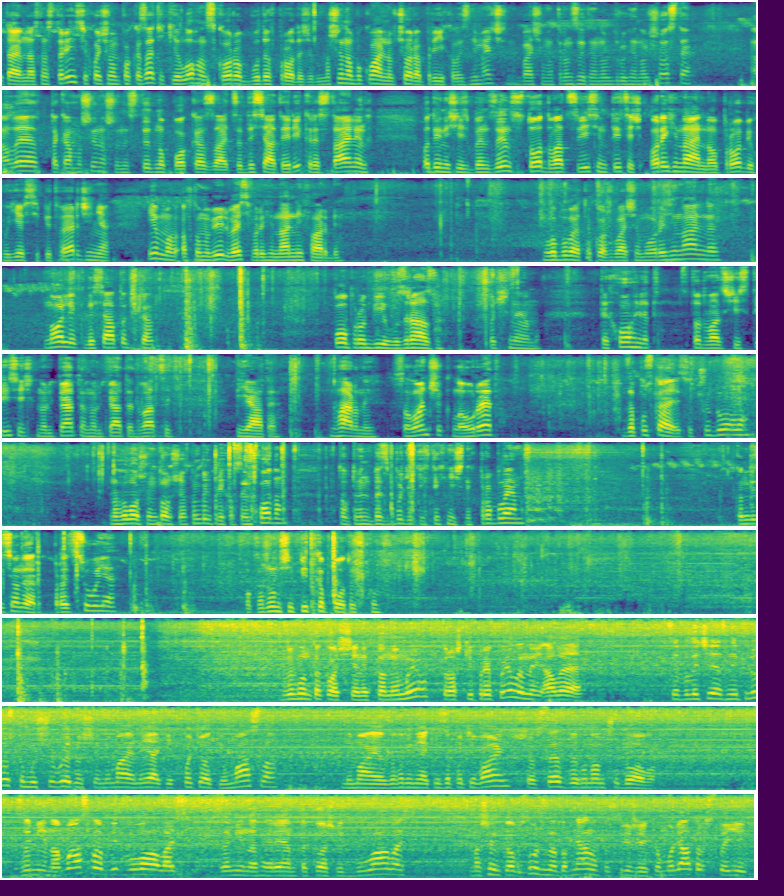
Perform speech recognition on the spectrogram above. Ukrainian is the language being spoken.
Вітаю нас на сторінці. Хочу вам показати, який Логан скоро буде в продажі. Машина буквально вчора приїхала з Німеччини. Бачимо транзити 02.06. Але така машина, що не стидно показати. Це 10-й рік, рестайлінг, 1,6 бензин, 128 тисяч оригінального пробігу, є всі підтвердження. І автомобіль весь в оригінальній фарбі. Лобове також бачимо оригінальне. Нолік, десяточка. По пробігу зразу почнемо. Техогляд 126 тисяч 05 05 25. Гарний салончик, лаурет. Запускається чудово. Наголошую на тому, що автомобіль приїхав своїм ходом, тобто він без будь-яких технічних проблем. Кондиціонер працює. Покажу вам ще під капоточку. Двигун також ще ніхто не мив, трошки припилений, але це величезний плюс, тому що видно, що немає ніяких потьоків масла, немає взагалі ніяких запотівань, що все з двигуном чудово. Заміна масла відбувалась, заміна ГРМ також відбувалась. Машинка обслужена, доглянута, свіжий акумулятор стоїть.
